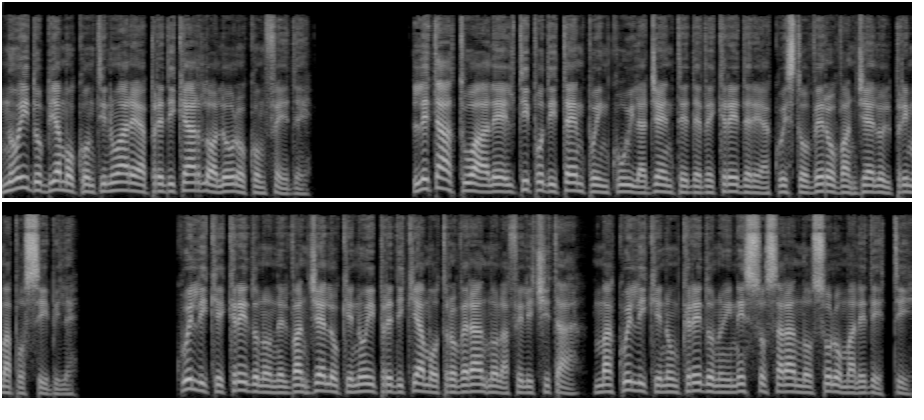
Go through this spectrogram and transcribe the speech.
noi dobbiamo continuare a predicarlo a loro con fede. L'età attuale è il tipo di tempo in cui la gente deve credere a questo vero Vangelo il prima possibile. Quelli che credono nel Vangelo che noi predichiamo troveranno la felicità, ma quelli che non credono in esso saranno solo maledetti.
